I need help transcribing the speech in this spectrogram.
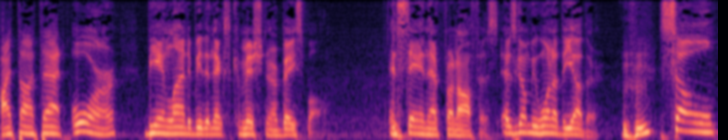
I thought that, or be in line to be the next commissioner of baseball and stay in that front office. It was going to be one or the other. Mm-hmm. So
